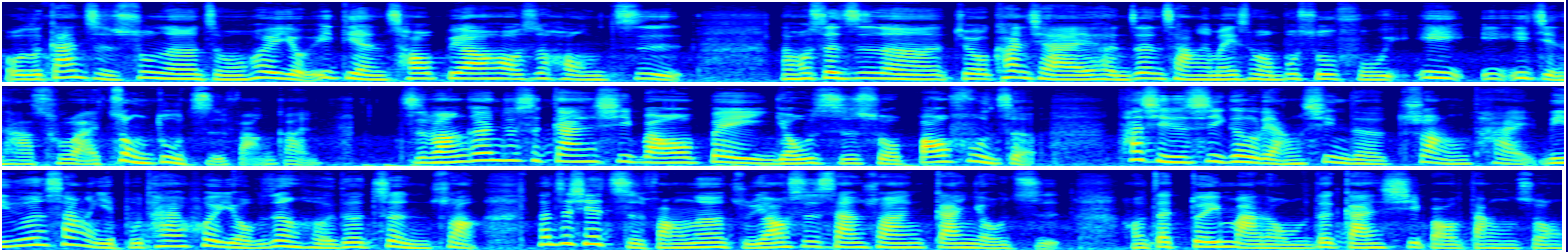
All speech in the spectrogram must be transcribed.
我的肝指数呢怎么会有一点超标哈，是红字，然后甚至呢就看起来很正常，也没什么不舒服，一一一检查出来重度脂肪肝。脂肪肝就是肝细胞被油脂所包覆着。它其实是一个良性的状态，理论上也不太会有任何的症状。那这些脂肪呢，主要是三酸甘油脂，好在堆满了我们的肝细胞当中。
